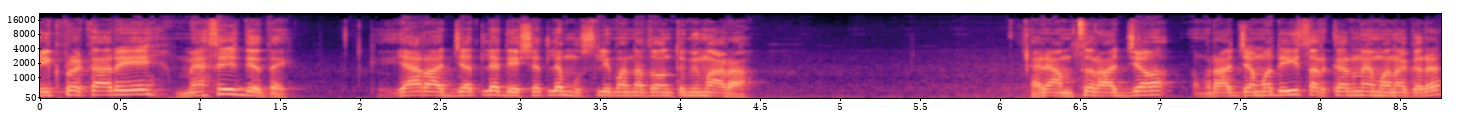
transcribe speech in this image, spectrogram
एक प्रकारे मॅसेज देत आहे या राज्यातल्या देशातल्या मुस्लिमांना जाऊन तुम्ही मारा. अरे आमचं राज्य राज्यामध्येही सरकार नाही म्हणा करा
